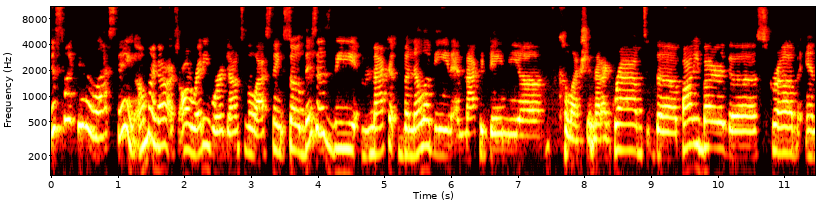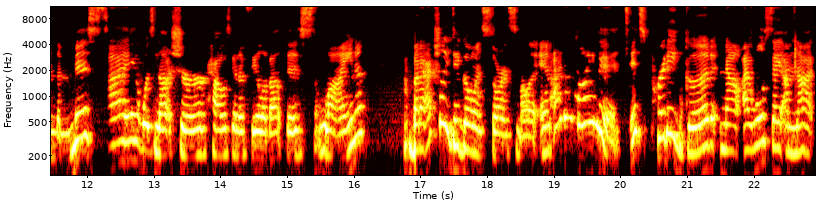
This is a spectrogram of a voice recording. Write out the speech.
This might be the last thing. Oh my gosh, already we're down to the last thing. So this is the Mac Vanilla Bean and Macadamia collection that I grabbed. The body butter, the scrub, and the mist. I was not sure how I was going to feel about this line. But I actually did go in store and smell it, and I don't mind it. It's pretty good. Now, I will say I'm not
